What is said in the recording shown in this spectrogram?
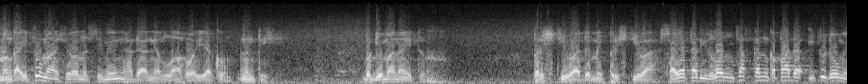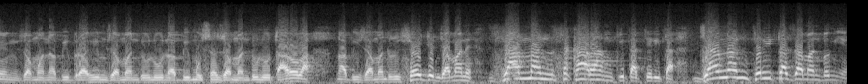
Maka itu masyarakat muslimin hadani Allah wa iyakum nanti bagaimana itu peristiwa demi peristiwa. Saya tadi loncatkan kepada itu dongeng zaman Nabi Ibrahim zaman dulu, Nabi Musa zaman dulu, taruhlah Nabi zaman dulu. Saya zamannya zaman sekarang kita cerita. Jangan cerita zaman bengi.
